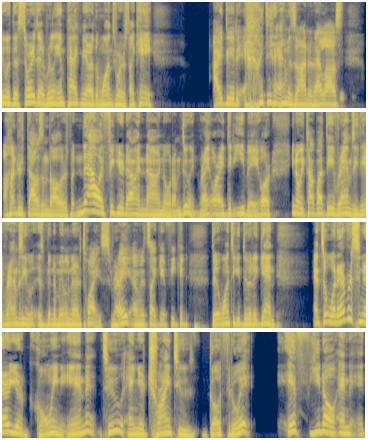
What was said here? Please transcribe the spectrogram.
it, the stories that really impact me are the ones where it's like hey i did i did amazon and i lost a hundred thousand dollars, but now I figured it out and now I know what I'm doing, right? Mhm. Or I did eBay, or you know, we talk about Dave Ramsey. Dave Ramsey has been a millionaire twice, right? I mean, it's like if he could do it once, he could do it again. And so, whatever scenario you're going in to, and you're trying to go through it, if you know, and it,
